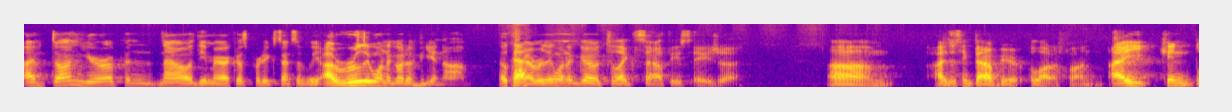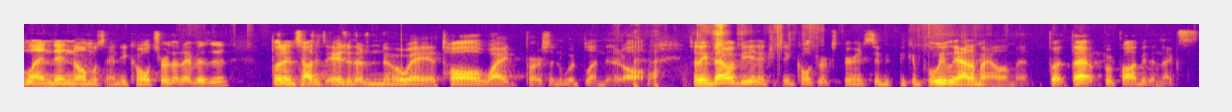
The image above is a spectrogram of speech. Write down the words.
I've done Europe and now the Americas pretty extensively. I really want to go to Vietnam. Okay. Like, I really want to go to like Southeast Asia. Um, I just think that would be a lot of fun. I can blend in almost any culture that I visit, but in Southeast Asia, there's no way a tall white person would blend in at all. so I think that would be an interesting cultural experience to be completely out of my element. But that would probably be the next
